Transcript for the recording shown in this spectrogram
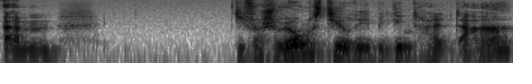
Ähm, die Verschwörungstheorie beginnt halt da,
